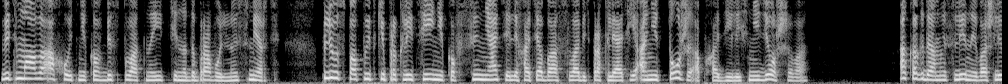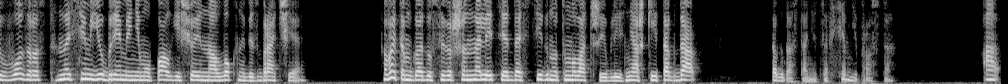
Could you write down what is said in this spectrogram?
Ведь мало охотников бесплатно идти на добровольную смерть. Плюс попытки проклятийников снять или хотя бы ослабить проклятие, они тоже обходились недешево. А когда мы с Линой вошли в возраст, на семью бременем упал еще и налог на безбрачие. В этом году совершеннолетие достигнут младшие близняшки, и тогда... Тогда станет совсем непросто. А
